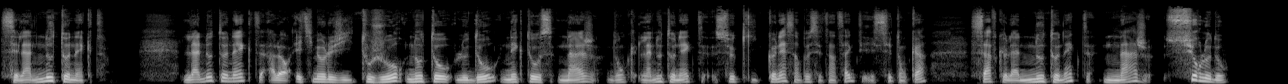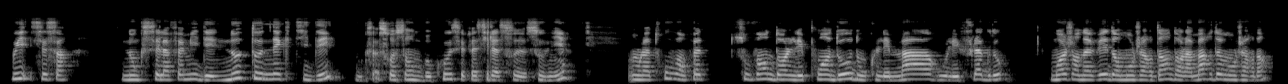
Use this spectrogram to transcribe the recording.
c'est la notonecte. La notonecte, alors étymologie toujours, noto le dos, nectos nage, donc la notonecte, ceux qui connaissent un peu cet insecte, et c'est ton cas, savent que la notonecte nage sur le dos. Oui, c'est ça. Donc c'est la famille des notonectidés, donc ça se ressemble beaucoup, c'est facile à se souvenir. On la trouve en fait souvent dans les points d'eau, donc les mares ou les flaques d'eau. Moi j'en avais dans mon jardin, dans la mare de mon jardin.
